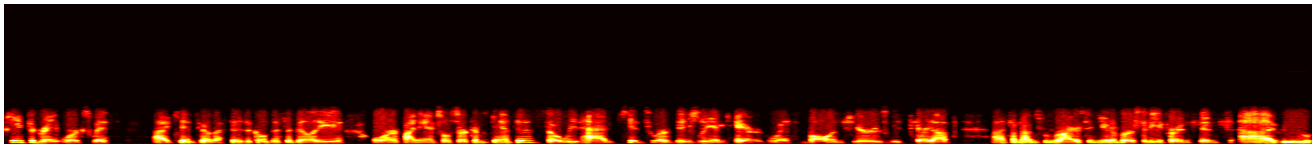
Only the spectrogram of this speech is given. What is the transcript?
Skate to Great works with uh, kids who have a physical disability or financial circumstances. So we've had kids who are visually impaired with volunteers we've paired up, uh, sometimes from Ryerson University, for instance, uh, who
